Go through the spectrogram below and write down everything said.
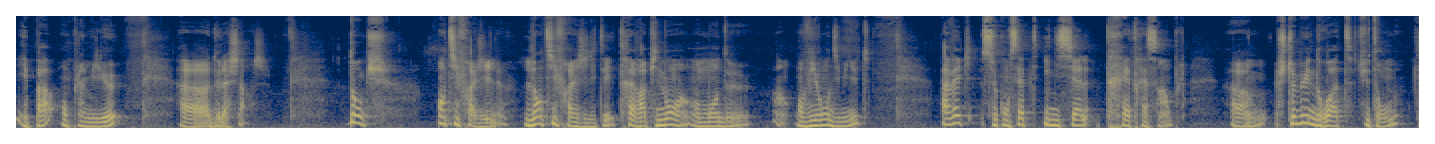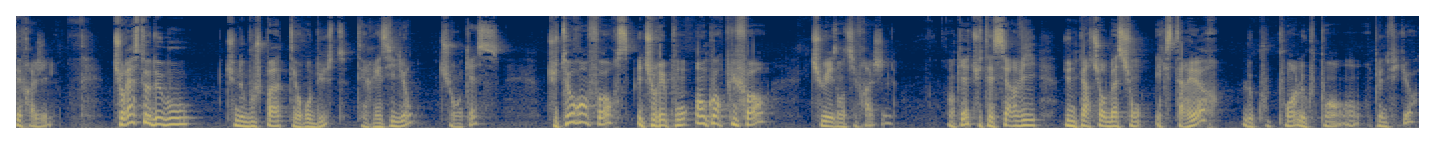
et pas en plein milieu. Euh, de la charge. Donc, antifragile, l'antifragilité, très rapidement, hein, en moins de environ 10 minutes, avec ce concept initial très très simple Euh, je te mets une droite, tu tombes, tu es fragile. Tu restes debout, tu ne bouges pas, tu es robuste, tu es résilient, tu encaisses. Tu te renforces et tu réponds encore plus fort, tu es antifragile. Okay tu t'es servi d'une perturbation extérieure, le coup de poing, le coup de poing en, pleine figure,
